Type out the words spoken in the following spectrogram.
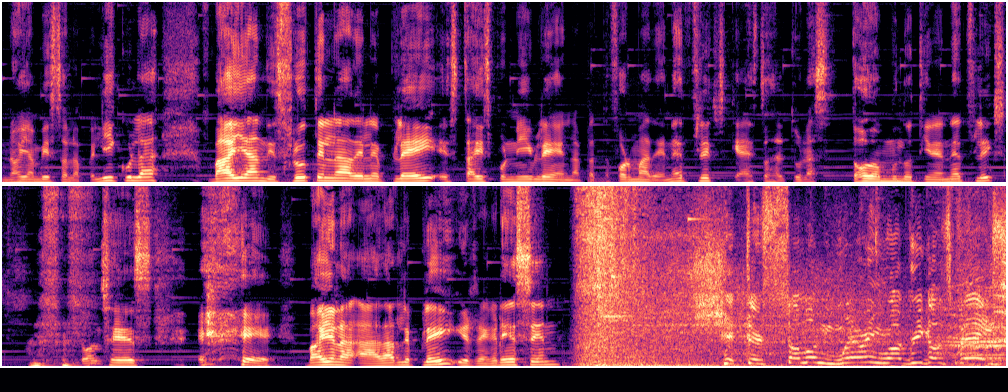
no hayan visto la película. Vayan, disfrútenla, denle play. Está disponible en la plataforma de Netflix, que a estas alturas todo el mundo tiene Netflix. Entonces, vayan a, darle play y regresen. Shit, there's someone wearing Rodrigo's face.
